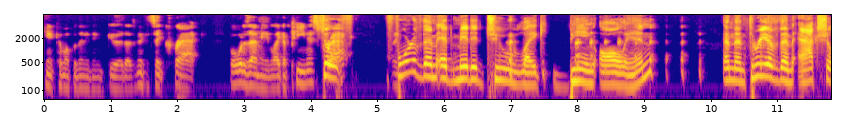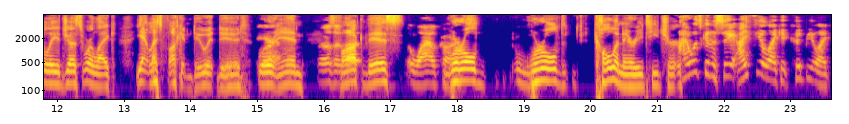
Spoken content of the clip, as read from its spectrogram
can't come up with anything good. I was gonna say crack, but what does that mean? Like a penis So crack? four of them admitted to like being all in. And then three of them actually just were like, "Yeah, let's fucking do it, dude. We're Yeah. in. Fuck the, this the wild cards. world world culinary teacher." I was gonna say, I feel like it could be like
